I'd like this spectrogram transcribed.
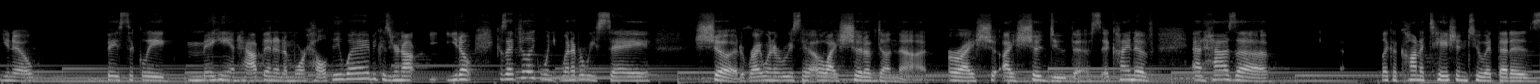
you know basically making it happen in a more healthy way because you're not you don't because i feel like when, whenever we say should right whenever we say oh i should have done that or i should i should do this it kind of it has a like a connotation to it that is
